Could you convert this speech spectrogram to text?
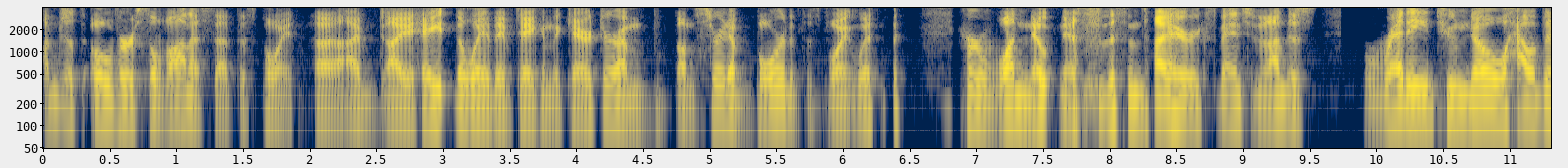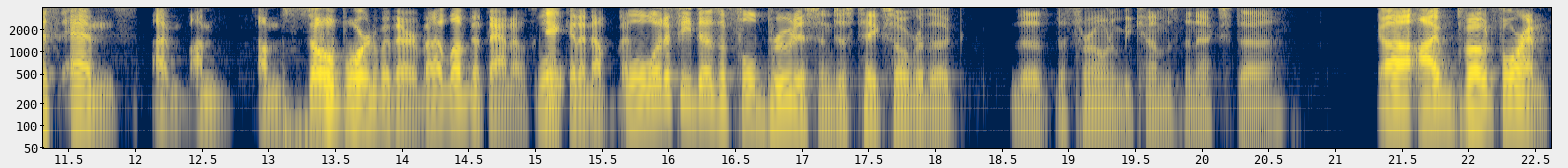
I'm just over Sylvanas at this point. Uh, I I hate the way they've taken the character. I'm I'm straight up bored at this point with her one noteness this entire expansion, and I'm just ready to know how this ends. I'm I'm I'm so bored with her, but I love Nathanos. Can't Well- get enough of it. Well, what if he does a full Brutus and just takes over the the the throne and becomes the next? uh Uh, I vote for him.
